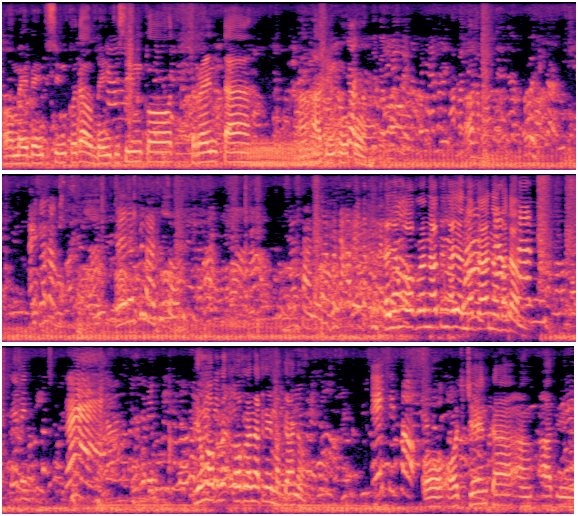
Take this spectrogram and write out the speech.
Oh, may 25 daw. 25, 30 ang ating upo. Eh, yung okra natin ngayon, magkano, madam? 70. Yung okra, okra natin ngayon, magkano? 80 po. O, 80 ang ating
